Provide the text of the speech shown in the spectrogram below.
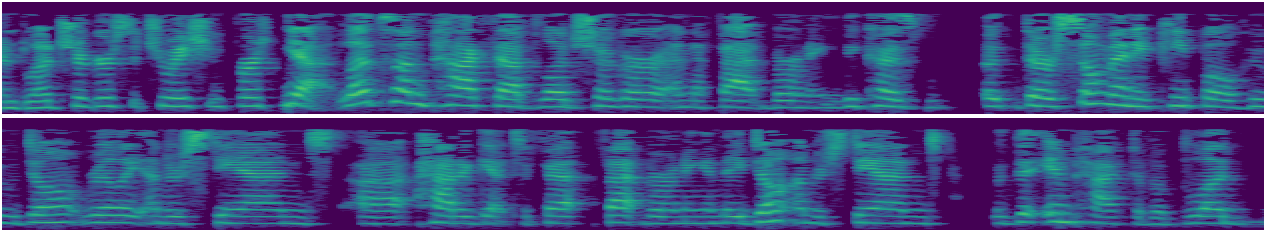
and blood sugar situation first? Yeah, let's unpack that blood sugar and the fat burning because uh, there are so many people who don't really understand uh, how to get to fat, fat burning and they don't understand the impact of a blood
